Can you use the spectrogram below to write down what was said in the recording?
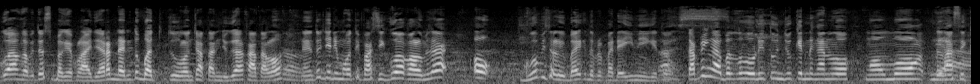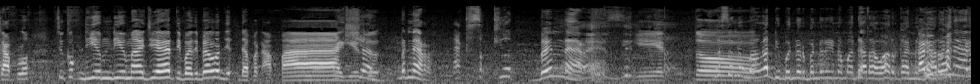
gue anggap itu sebagai pelajaran dan itu batu loncatan juga kata lo. Betul. Dan itu jadi motivasi gue kalau misalnya, oh gue bisa lebih baik daripada ini gitu. As. Tapi nggak perlu ditunjukin dengan lo ngomong dengan Iya. sikap lo, cukup diem-diem aja. Tiba-tiba lo dapat apa Action. gitu. Bener, Execute. bener, gitu. Gue seneng banget dibener-benerin sama darah warga Tapi negara. bener.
